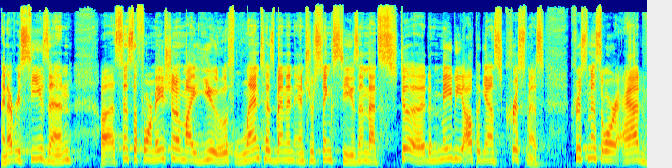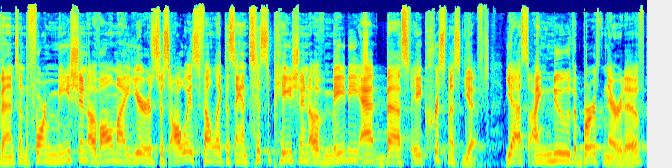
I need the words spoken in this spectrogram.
And every season, uh, since the formation of my youth, Lent has been an interesting season that stood maybe up against Christmas. Christmas or Advent and the formation of all my years just always felt like this anticipation of maybe at best a Christmas gift. Yes, I knew the birth narrative,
